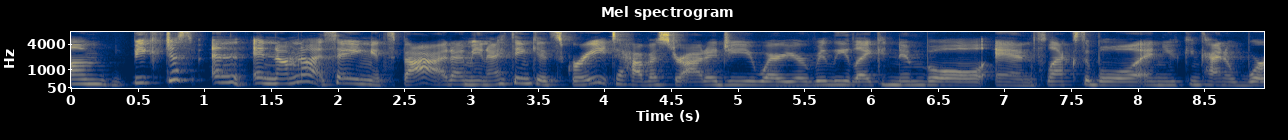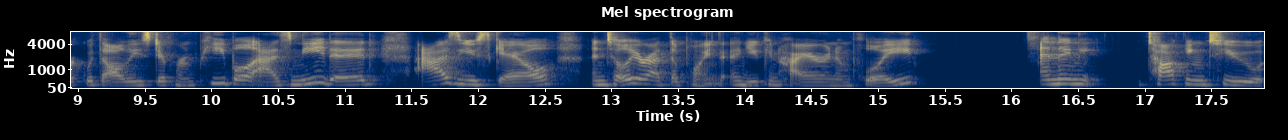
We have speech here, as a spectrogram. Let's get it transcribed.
Um be just and and i'm not saying it's bad. I mean i think it's great to have a strategy where you're really like nimble and flexible and you can kind of work with all these different people as needed as you scale until you're at the point and you can hire an employee. And then talking to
